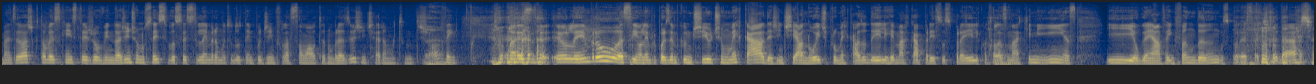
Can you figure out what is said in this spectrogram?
Mas eu acho que talvez quem esteja ouvindo a gente, eu não sei se você se lembra muito do tempo de inflação alta no Brasil, a gente era muito jovem. É. Mas eu lembro, assim, eu lembro, por exemplo, que um tio tinha um mercado, e a gente ia à noite para o mercado dele remarcar preços para ele com aquelas oh. maquininhas e eu ganhava em fandangos por essa atividade.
